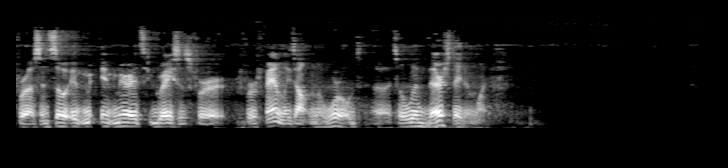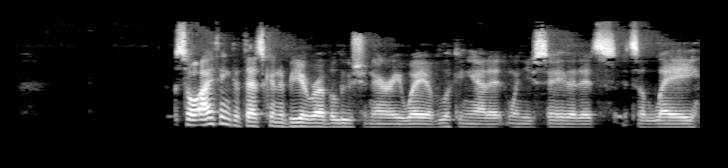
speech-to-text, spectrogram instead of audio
for us. And so it, it merits graces for, for families out in the world uh, to live their state in life. So I think that that's going to be a revolutionary way of looking at it when you say that it's it's a lay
